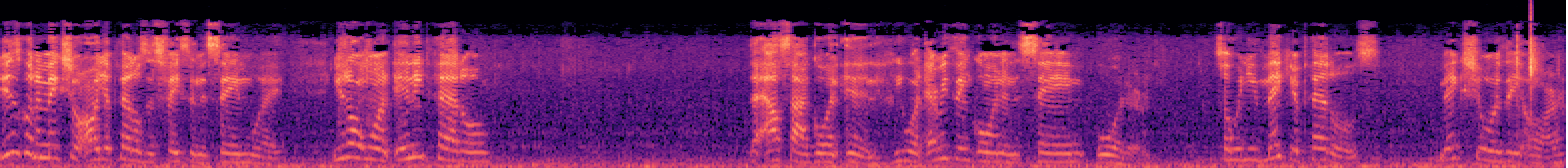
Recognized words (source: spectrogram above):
You're just going to make sure all your petals is facing the same way. You don't want any petal the outside going in. You want everything going in the same order. So when you make your petals, make sure they are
